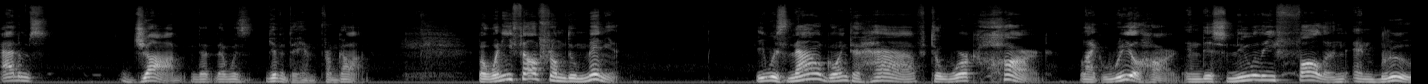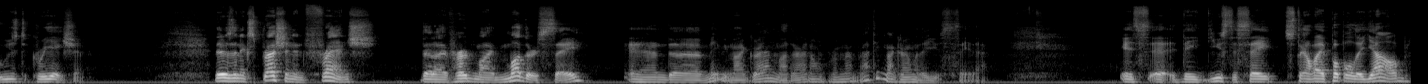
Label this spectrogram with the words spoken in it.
Adam's job that, that was given to him from God. But when he fell from dominion, he was now going to have to work hard, like real hard, in this newly fallen and bruised creation. There's an expression in French that I've heard my mother say, and uh, maybe my grandmother, I don't remember. I think my grandmother used to say that. It's, uh, they used to say, Tu travailles pas pour le diable,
